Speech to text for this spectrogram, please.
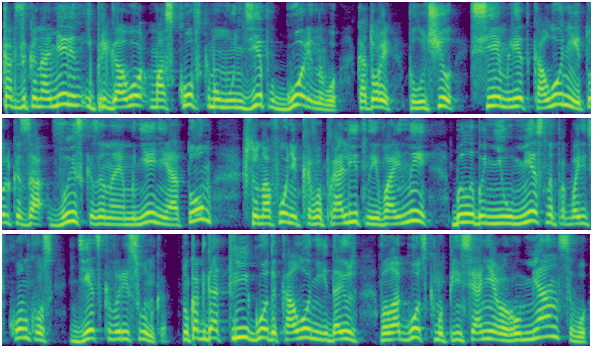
Как закономерен и приговор московскому мундепу Горинову, который получил 7 лет колонии только за высказанное мнение о том, что на фоне кровопролитной войны было бы неуместно проводить конкурс детского рисунка. Но когда три года колонии дают вологодскому пенсионеру Румянцеву,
